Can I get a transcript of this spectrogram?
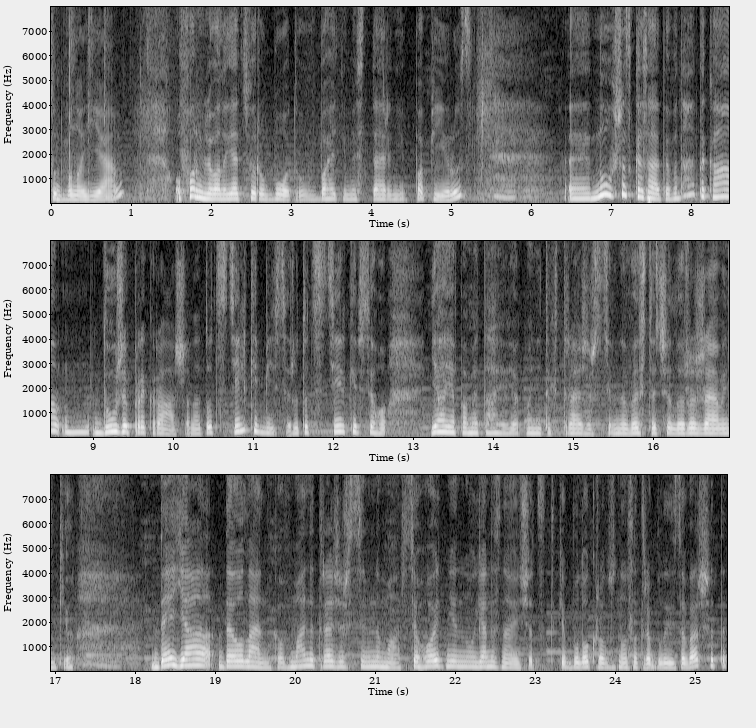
Тут воно є. Оформлювала я цю роботу в багатій майстерні папірус. Е, Ну, що сказати, вона така дуже прикрашена. Тут стільки бісеру, тут стільки всього. Я, я пам'ятаю, як мені тих трежерсів не вистачило рожевеньких. Де я, де Оленка? В мене трежерсів нема. Сьогодні, ну я не знаю, що це таке було, кров з носа треба було її завершити.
